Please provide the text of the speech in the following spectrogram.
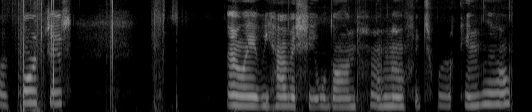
our torches. Oh wait, we have a shield on. I don't know if it's working though.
